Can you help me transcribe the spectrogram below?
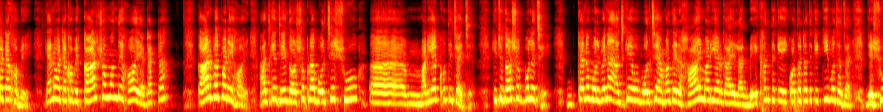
অ্যাটাক হবে? কেন অ্যাটাক হবে? কার সম্বন্ধে হয় অ্যাটাকটা কার ব্যাপারে হয়? আজকে যে দর্শকরা বলছে সু মারিয়ার ক্ষতি চাইছে, কিছু দর্শক বলেছে, কেন বলবে না? আজকে ও বলছে আমাদের হাই মারিয়ার গায়ে লাগবে। এখান থেকে এই কথাটা থেকে কি বোঝা যায় যে সু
